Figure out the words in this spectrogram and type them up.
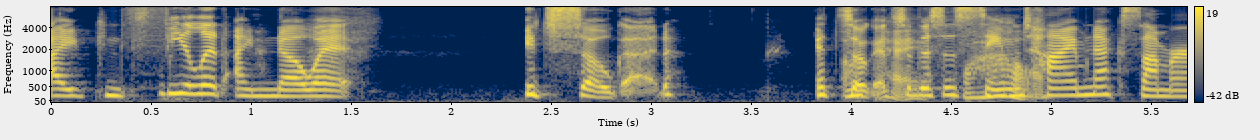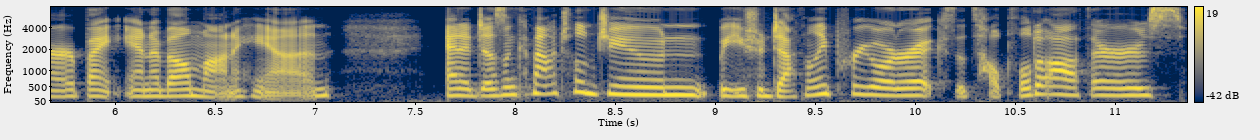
I can feel it. I know it. It's so good. It's so good. So this is wow. Same Time Next Summer by Annabelle Monaghan. And it doesn't come out till June, but you should definitely pre-order it because it's helpful to authors.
